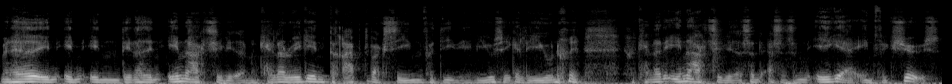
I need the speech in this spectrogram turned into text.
Man havde en, en, en, det, der hed en inaktiveret, man kalder det ikke en dræbt vaccine, fordi det virus ikke er levende, man kalder det inaktiveret, så, altså sådan ikke er infektiøs.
